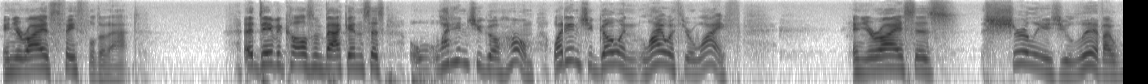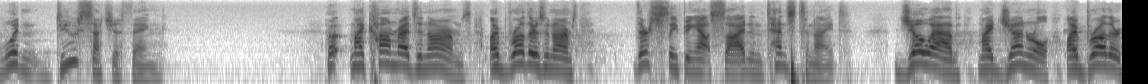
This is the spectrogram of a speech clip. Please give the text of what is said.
And Uriah is faithful to that. Uh, David calls him back in and says, Why didn't you go home? Why didn't you go and lie with your wife? And Uriah says, surely as you live, I wouldn't do such a thing. Uh, my comrades in arms, my brothers in arms, they're sleeping outside in tents tonight. Joab, my general, my brother,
